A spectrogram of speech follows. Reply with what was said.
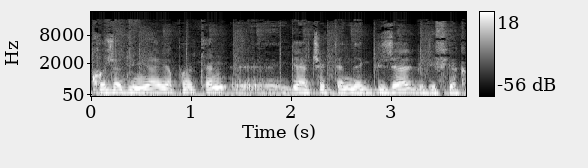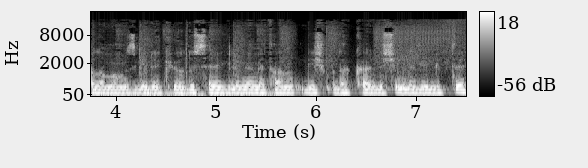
koca dünya yaparken e, gerçekten de güzel bir riff yakalamamız gerekiyordu. Sevgili Mehmet Han Dişbudak kardeşimle birlikte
